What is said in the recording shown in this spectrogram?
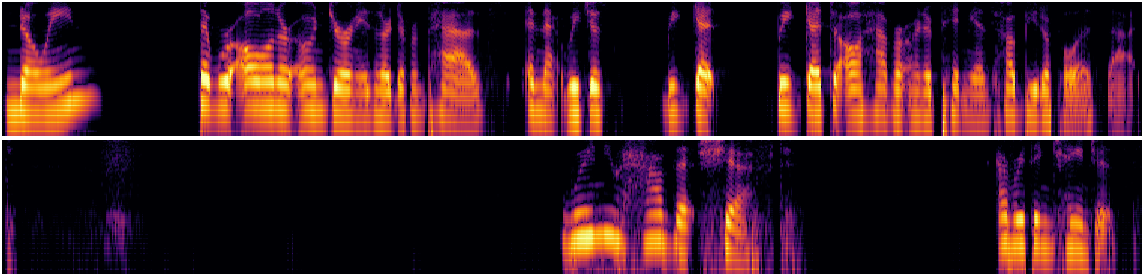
knowing that we're all on our own journeys and our different paths and that we just we get we get to all have our own opinions. How beautiful is that? When you have that shift, everything changes.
